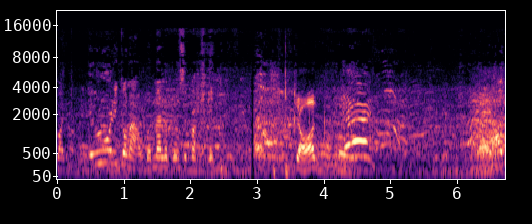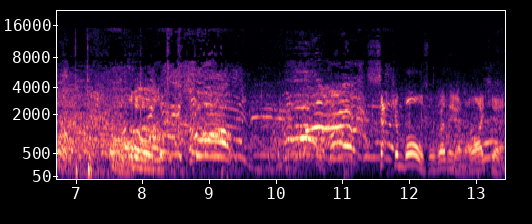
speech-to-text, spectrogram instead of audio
like, it had already gone out, but Mellor brought it back in. Go on. Oh. Second balls for Weathingham. I like it.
